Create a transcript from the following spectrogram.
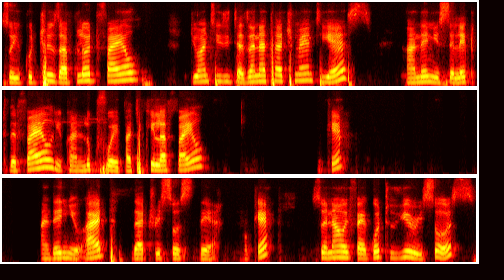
So you could choose upload file. Do you want to use it as an attachment? Yes. and then you select the file. You can look for a particular file. Okay. And then you add that resource there. Okay. So now if I go to view resource,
